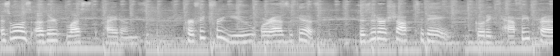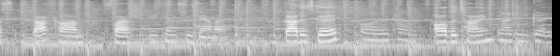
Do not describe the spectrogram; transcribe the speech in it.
as well as other blessed items. Perfect for you or as a gift. Visit our shop today. Go to cafepress.com slash Deacon Susanna. God is good. All the time. All the time. God is good.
